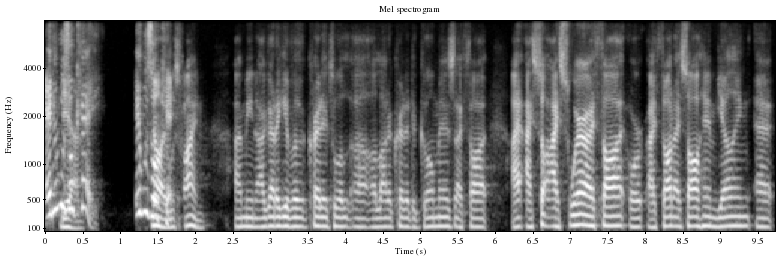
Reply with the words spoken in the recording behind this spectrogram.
And it was yeah. okay. It was no, okay. It was fine. I mean, I got to give a credit to a, a, lot of credit to Gomez. I thought I, I saw I swear I thought or I thought I saw him yelling at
